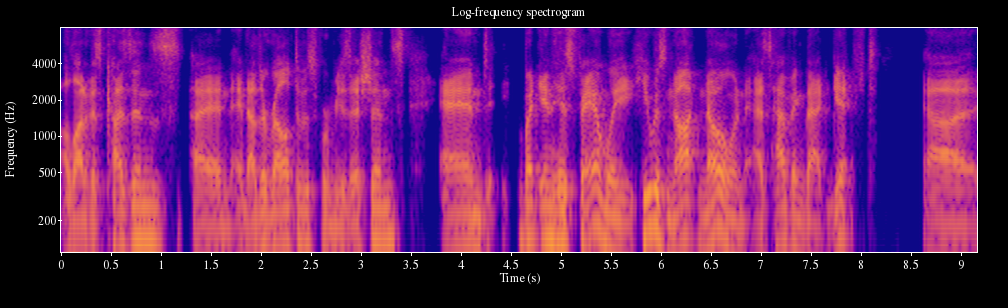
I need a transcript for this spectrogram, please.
A lot of his cousins and, and other relatives were musicians. And but in his family, he was not known as having that gift. Uh,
